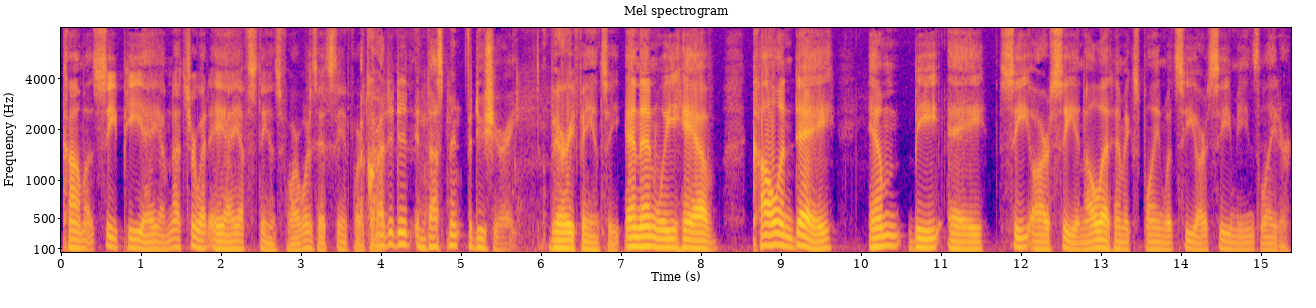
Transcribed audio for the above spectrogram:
comma CPA. I'm not sure what AIF stands for. What does that stand for? John? Accredited Investment Fiduciary. Very fancy. And then we have Colin Day, MBA CRC, and I'll let him explain what CRC means later.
